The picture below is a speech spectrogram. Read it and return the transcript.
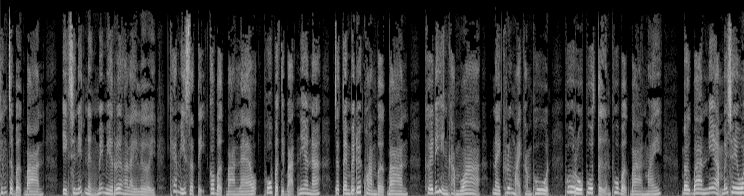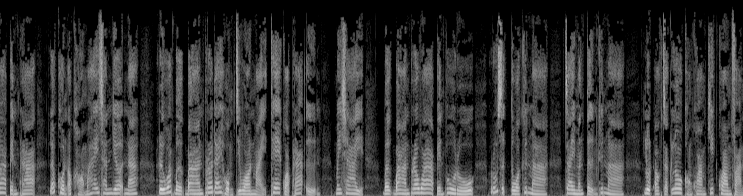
ถึงจะเบิกบาน อีกชนิดหนึ่งไม่มีเรื่องอะไรเลย แค่มีสติก็เบิกบานแล้ว ผู้ปฏิบัติเนี่ยนะ จะเต็มไปด้วยความเบิกบาน เคยได้ยินคำว่า ในเครื่องหมายคำพูด ผู้รู้ผู้ตื่นผู้เบิกบานไหมเบิกบานเนี่ยไม่ใช่ว่าเป็นพระ แล้วคนเอาของมาให้ฉันเยอะนะ หรือว่าเบิกบานเพราะได้ห่มจีวรใหม่เท่กว่าพระอื่น ไม่ใช่ เบิกบานเพราะว่าเป็นผู้รู้ รู้สึกตัวขึ้นมา ใจมันตื่นขึ้นมา หลุดออกจากโลกของความคิดความฝัน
